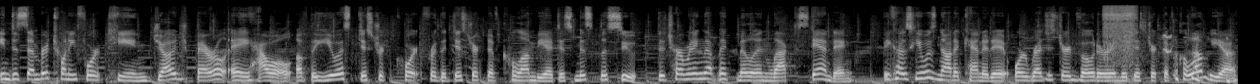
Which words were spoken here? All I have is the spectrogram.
In December 2014, Judge Beryl A. Howell of the U.S. District Court for the District of Columbia dismissed the suit, determining that McMillan lacked standing because he was not a candidate or registered voter in the District of Columbia,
